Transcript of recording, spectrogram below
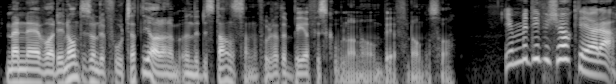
Men eh, var det någonting som du fortsatte göra under distansen? Fortsatte be för skolan och be för dem och så? Ja men det försökte jag göra.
